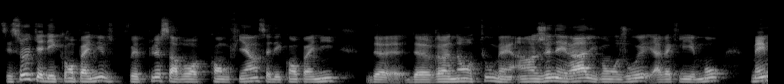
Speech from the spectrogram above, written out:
C'est sûr qu'il y a des compagnies, vous pouvez plus avoir confiance, il y a des compagnies de, renom, tout, mais en général, ils vont jouer avec les mots. Même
